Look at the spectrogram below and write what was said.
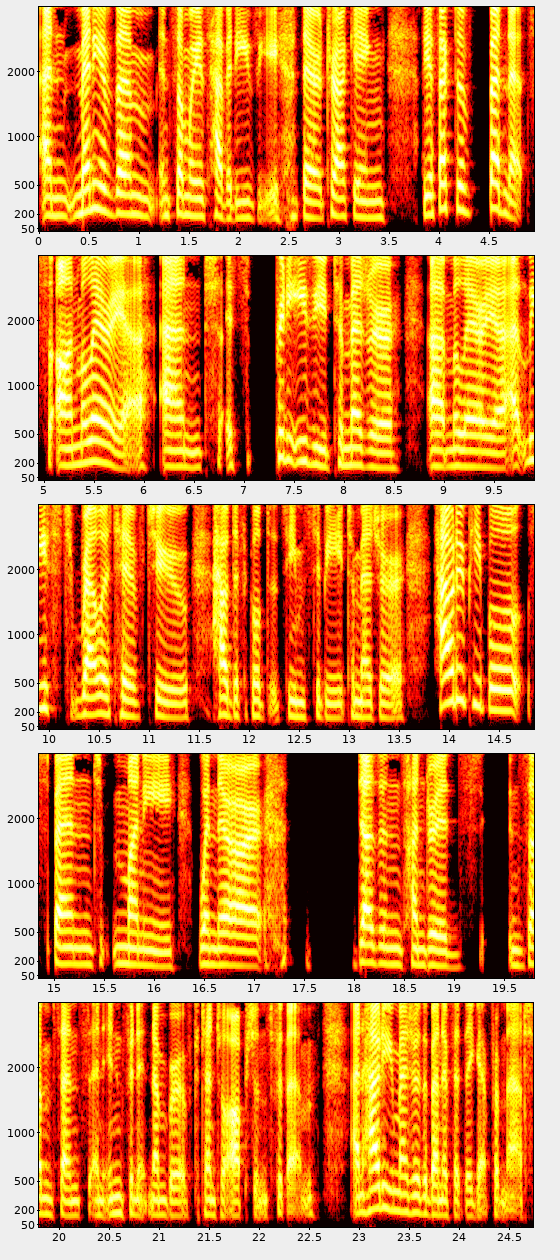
And many of them, in some ways, have it easy. They're tracking the effect of bed nets on malaria, and it's pretty easy to measure uh, malaria, at least relative to how difficult it seems to be to measure. How do people spend money when there are dozens, hundreds, in some sense, an infinite number of potential options for them. And how do you measure the benefit they get from that?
